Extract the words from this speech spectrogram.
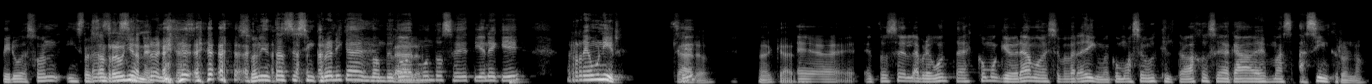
pero son instancias sincrónicas. son instancias sincrónicas en donde todo el mundo se tiene que reunir. Claro. Ah, eh, entonces la pregunta es cómo quebramos ese paradigma, cómo hacemos que el trabajo sea cada vez más asíncrono.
